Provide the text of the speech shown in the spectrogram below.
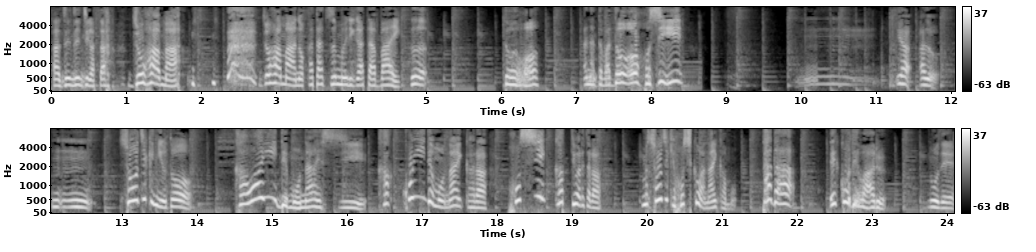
あ、全然違った。ジョハマー。ジョハマーのカタツムリ型バイク。どう？あなたはどう欲しい？いや、あの、うん、うん。正直に言うと、可愛いでもないし、かっこいいでもないから、欲しいかって言われたら、まあ、正直欲しくはないかも。ただ、エコではある。ので、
